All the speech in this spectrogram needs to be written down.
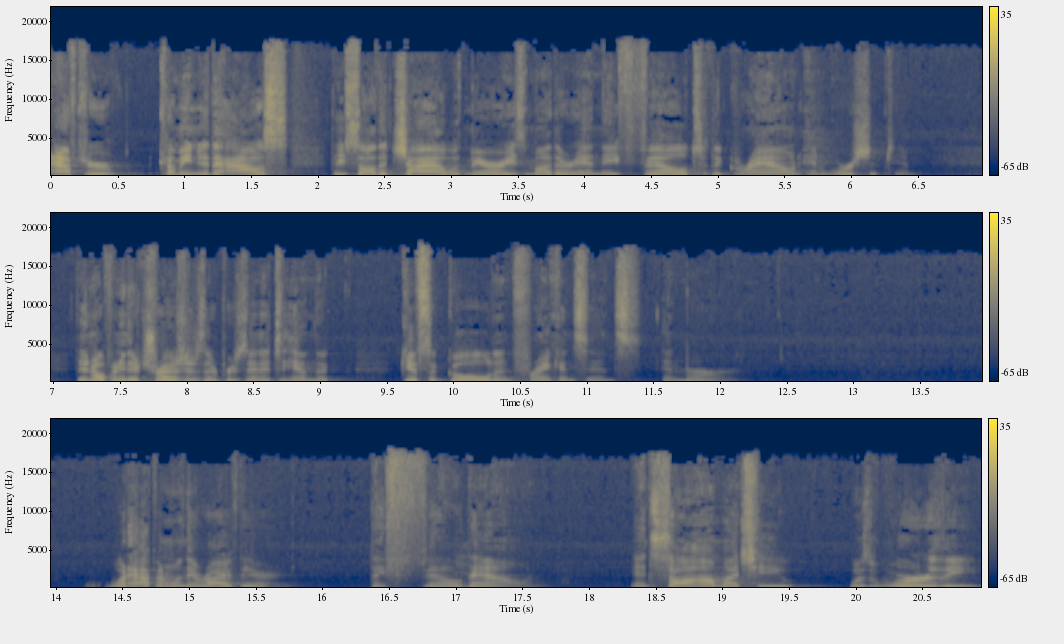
After coming into the house, they saw the child with Mary's mother, and they fell to the ground and worshiped him. Then, opening their treasures, they presented to him the gifts of gold and frankincense and myrrh. What happened when they arrived there? They fell down and saw how much he was worthy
